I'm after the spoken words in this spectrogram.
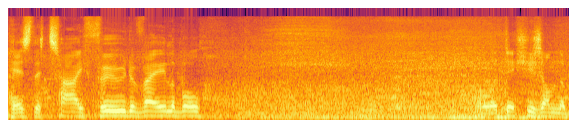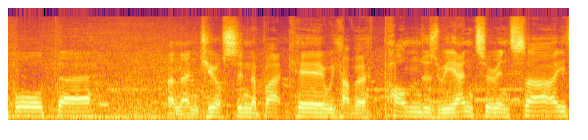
Here's the Thai food available. All the dishes on the board there. And then just in the back here, we have a pond as we enter inside.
